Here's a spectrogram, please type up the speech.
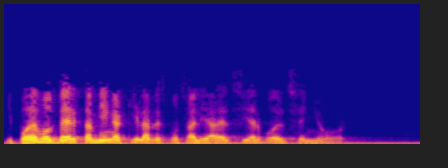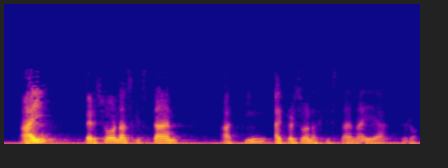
Y podemos ver también aquí la responsabilidad del siervo del Señor. Hay personas que están aquí, hay personas que están allá, pero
